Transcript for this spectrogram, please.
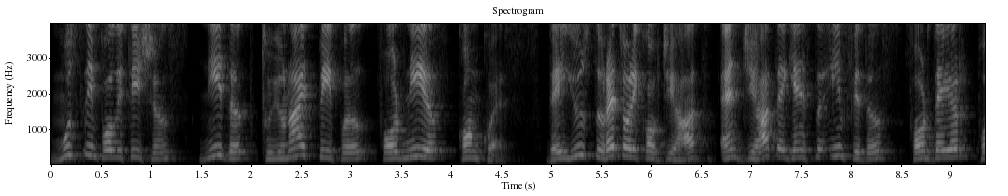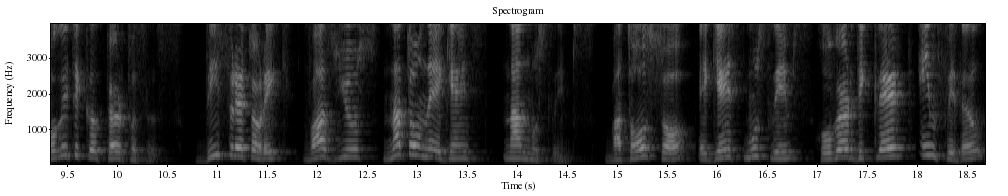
Muslim politicians needed to unite people for new conquests. They used the rhetoric of jihad and jihad against the infidels for their political purposes. This rhetoric was used not only against non Muslims, but also against Muslims who were declared infidel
